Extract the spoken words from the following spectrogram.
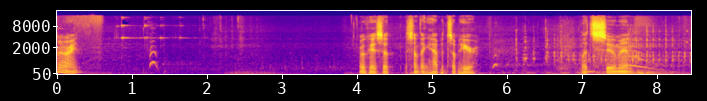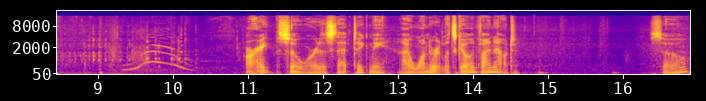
Alright. Okay, so something happens up here. Let's zoom in. Alright, so where does that take me? I wonder. Let's go and find out. So,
